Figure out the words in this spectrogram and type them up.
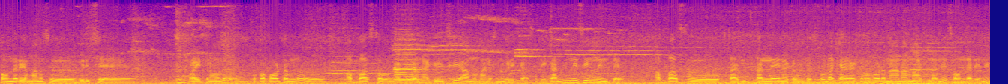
సౌందర్య మనసు విరిచే ప్రయత్నంలో ఒక హోటల్లో అబ్బాస్తో ఉన్నట్టుగా నటించి ఆమె మనసును విరిచేస్తుంది. ఇక అన్ని సీన్లు ఇంతే. అబ్బాస్ తల్లి తల్లి అయినటువంటి సుధ క్యారెక్టర్ కూడా నానా మాటలని సౌందర్యని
